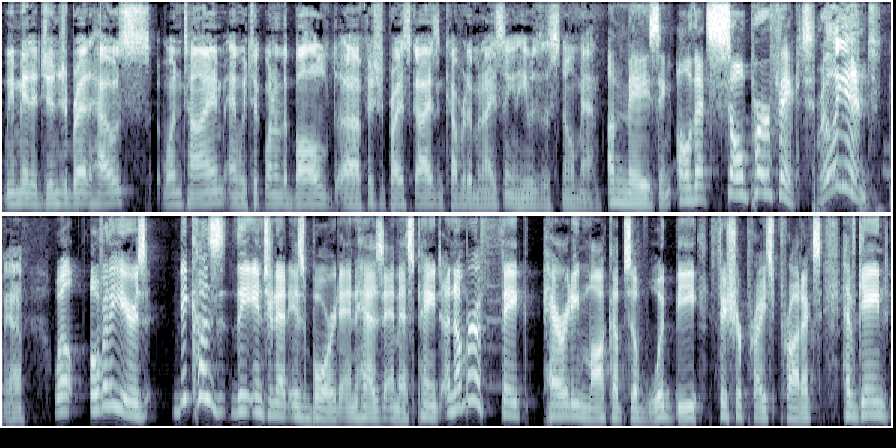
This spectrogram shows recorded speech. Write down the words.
we made a gingerbread house one time, and we took one of the bald uh, Fisher Price guys and covered him in icing, and he was a snowman. Amazing. Oh, that's so perfect. Brilliant. Yeah. Well, over the years, because the internet is bored and has MS Paint, a number of fake parody mock ups of would be Fisher Price products have gained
